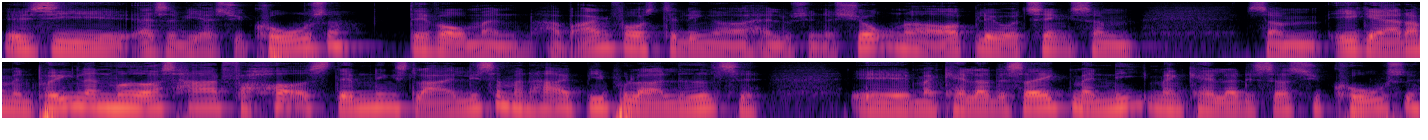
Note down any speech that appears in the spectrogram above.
Det vil sige, altså vi har psykoser, det er hvor man har vrangforestillinger og hallucinationer og oplever ting, som, som ikke er der, men på en eller anden måde også har et forhøjet stemningsleje, ligesom man har i bipolar lidelse. Øh, man kalder det så ikke mani, man kalder det så psykose.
